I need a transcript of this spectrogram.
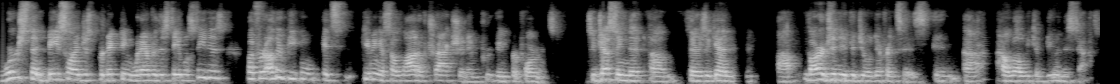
worse than baseline, just predicting whatever the stable state is. But for other people, it's giving us a lot of traction, improving performance, suggesting that um, there's again, uh, large individual differences in uh, how well we can do in this task.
